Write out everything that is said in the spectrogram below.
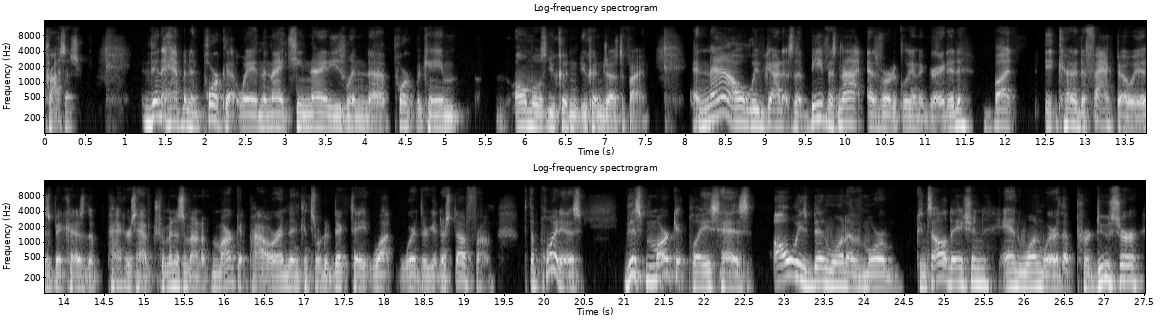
processor. Then it happened in pork that way in the 1990s when uh, pork became almost you couldn't you couldn't justify it. And now we've got it so that beef is not as vertically integrated, but it kind of de facto is because the Packers have tremendous amount of market power and then can sort of dictate what where they're getting their stuff from. But the point is, this marketplace has always been one of more consolidation and one where the producer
